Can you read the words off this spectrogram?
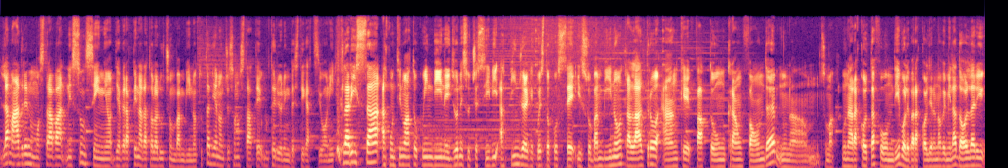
La madre non mostrava nessun segno di aver appena dato alla luce un bambino, tuttavia non ci sono state ulteriori investigazioni. Clarissa ha continuato quindi nei giorni successivi a fingere che questo fosse il suo bambino bambino tra l'altro ha anche fatto un crowdfund una, insomma una raccolta fondi voleva raccogliere 9.000 dollari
